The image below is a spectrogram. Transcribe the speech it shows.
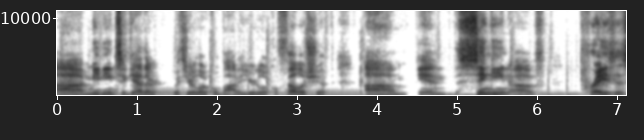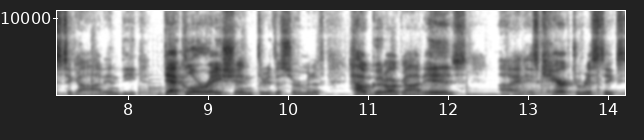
uh, meeting together with your local body, your local fellowship, um, in the singing of praises to God and the declaration through the sermon of how good our God is uh, and His characteristics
